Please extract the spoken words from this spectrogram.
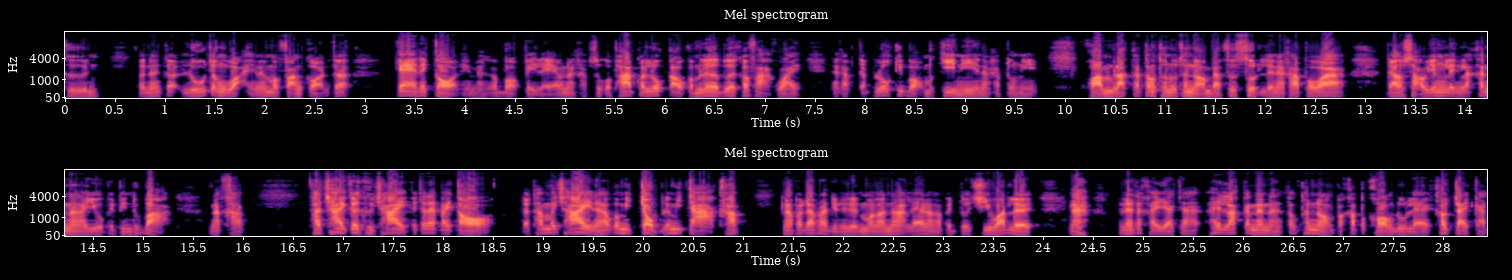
คืน เพราะนั้นก็รู้จังหวะไหมมาฟังก่อนก็ แก้ได้ก่อนเห็นไหมก็บอกไปแล้วนะครับ สุขภาพก็โรคเก่ากำเริบด้วยก็ฝากไว้นะครับกับโรคที่บอกเมื่อกี้นี้นะครับ ตรงนี้ความรักก็ต้องทนุถนอมแบบสุดๆเลยนะครับ เพราะว่าดาวเสาร์ยังเล็งลัคนาอยู่เป็นพินทุบาทนะครับ ถ้าใช่ก็คือใช่ก็จะได้ไปต่อ แต่ถ้าไม่ใช่นะครับ ก็มีจบและมีจากครับนะพระดาวพฤหัสอยู่ในเดือนมรณะแล้วนะครับ เป็นตัวชี้วัดเลยนะเพราะฉะนั้นถ้าใครอยากจะให้รักกันนานๆต้องถนอมประคับประคองดูแลเข้าใจกัน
